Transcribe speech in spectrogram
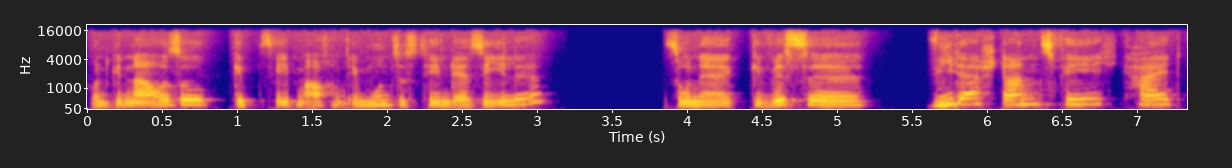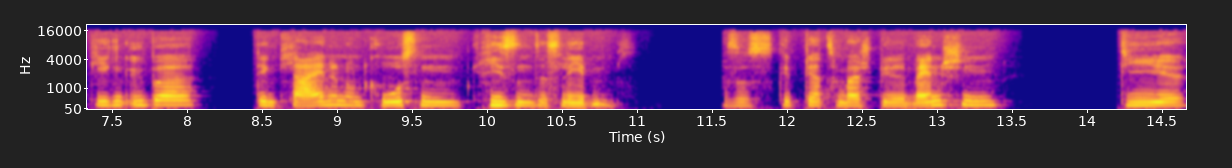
Und genauso gibt es eben auch ein Immunsystem der Seele, so eine gewisse Widerstandsfähigkeit gegenüber den kleinen und großen Krisen des Lebens. Also es gibt ja zum Beispiel Menschen, die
